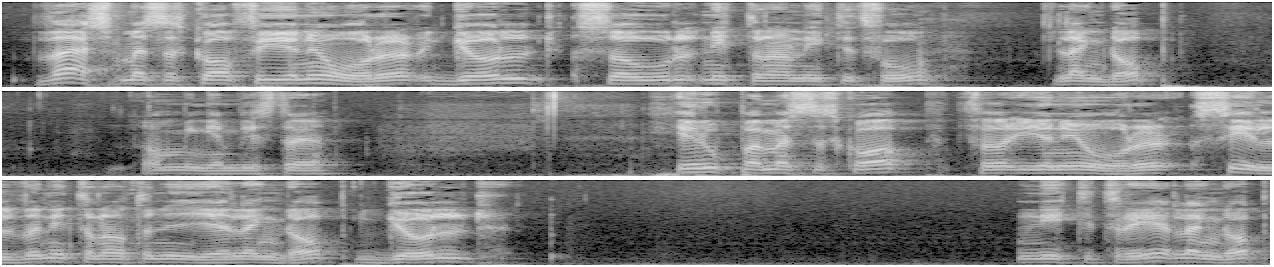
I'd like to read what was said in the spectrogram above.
Världsmästerskap för juniorer. Guld, Seoul 1992. Längdhopp. Om ingen visste det. Europamästerskap för juniorer. Silver 1989 längdhopp. Guld 93 längdhopp.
